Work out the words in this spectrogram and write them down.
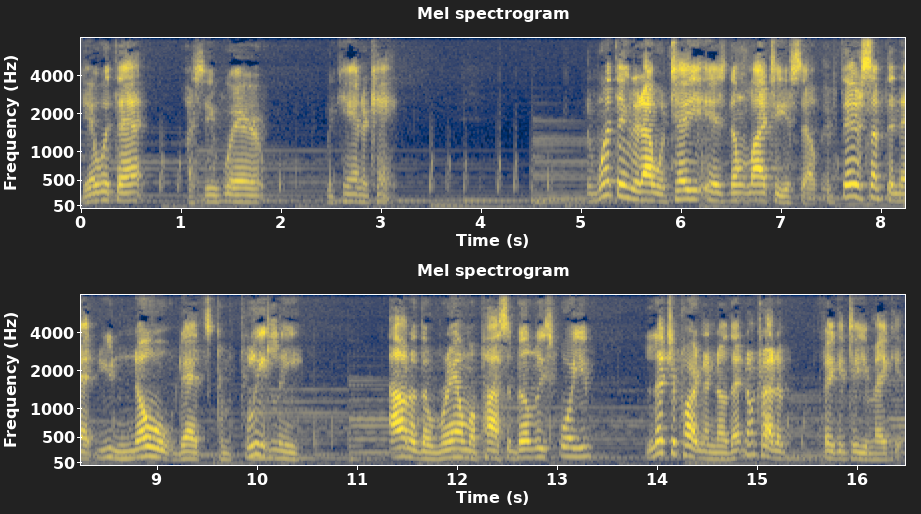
deal with that or see where we can or can't. The one thing that I will tell you is don't lie to yourself. If there's something that you know that's completely out of the realm of possibilities for you, let your partner know that. Don't try to fake it till you make it.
